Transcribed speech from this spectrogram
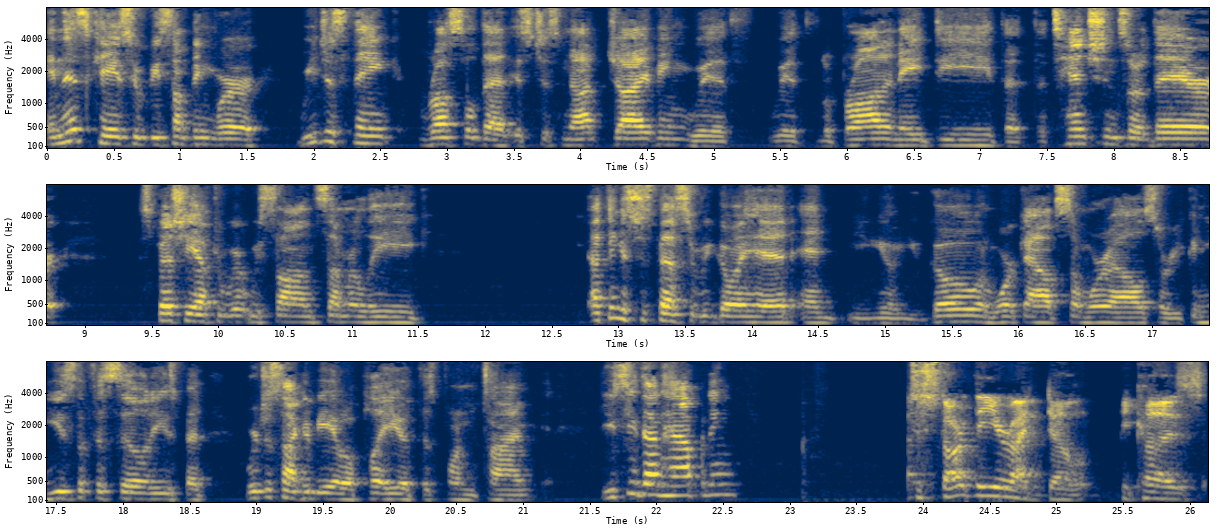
In this case, it would be something where we just think Russell that it's just not jiving with with LeBron and AD. That the tensions are there, especially after what we saw in summer league. I think it's just best if we go ahead and you know you go and work out somewhere else, or you can use the facilities, but we're just not going to be able to play you at this point in time. Do you see that happening? To start the year, I don't because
